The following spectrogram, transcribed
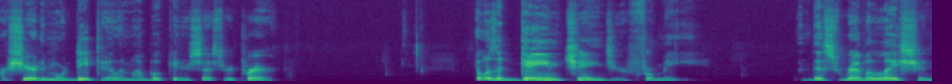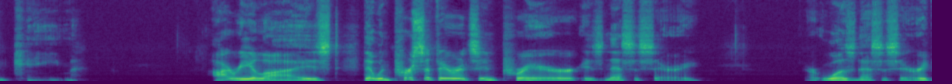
are shared in more detail in my book, Intercessory Prayer. It was a game changer for me when this revelation came. I realized that when perseverance in prayer is necessary, or was necessary,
